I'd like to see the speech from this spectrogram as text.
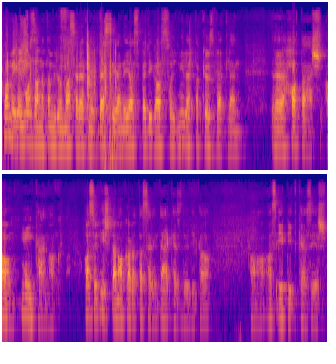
Van még egy mozzanat, amiről ma szeretnék beszélni, az pedig az, hogy mi lett a közvetlen eh, hatás a munkának. Az, hogy Isten akarata szerint elkezdődik a, a, az építkezés.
